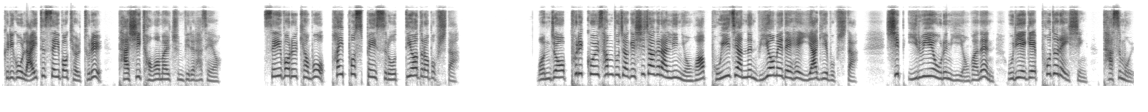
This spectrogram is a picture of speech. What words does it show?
그리고 라이트 세이버 결투를 다시 경험할 준비를 하세요. 세이버를 켜고 파이퍼 스페이스로 뛰어들어 봅시다. 먼저 프리퀄 3부작의 시작을 알린 영화 보이지 않는 위험에 대해 이야기해 봅시다. 11위에 오른 이 영화는 우리에게 포드레이싱, 다스몰,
